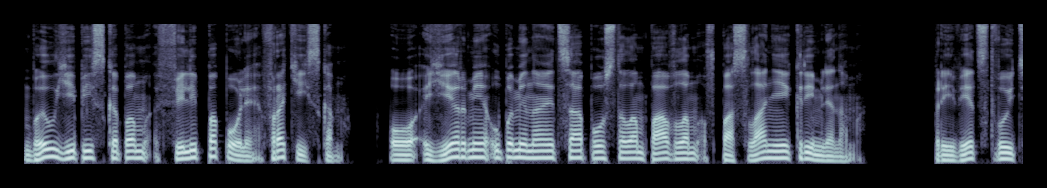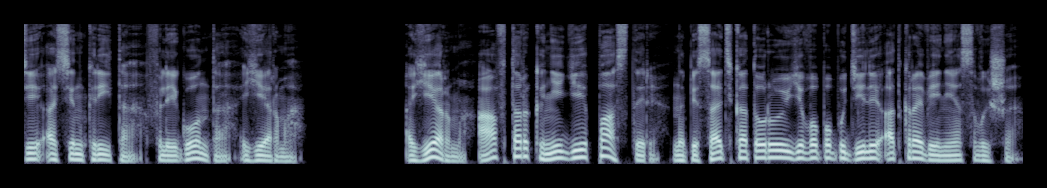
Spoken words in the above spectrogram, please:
был епископом в Филиппополе, Фракийском. О Ерме упоминается апостолом Павлом в послании к римлянам. «Приветствуйте Асинкрита, Флегонта, Ерма». Ерм – автор книги «Пастырь», написать которую его побудили откровения свыше.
